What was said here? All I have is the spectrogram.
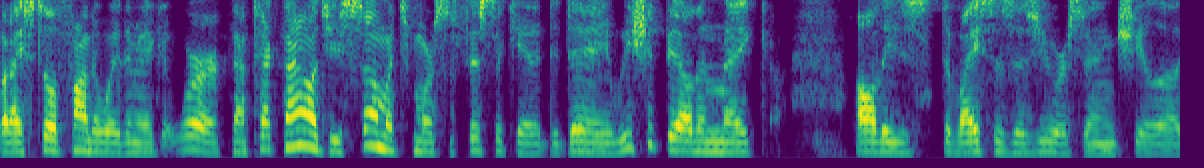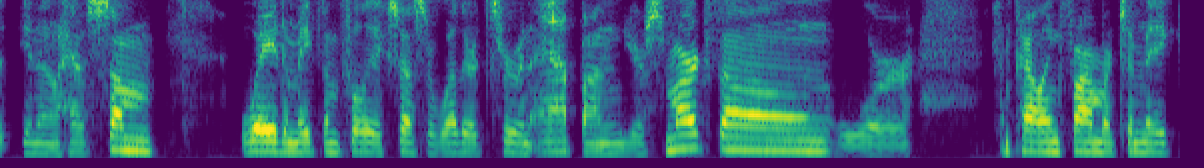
but I still found a way to make it work. Now, technology is so much more sophisticated today. We should be able to make all these devices, as you were saying, Sheila, you know, have some way to make them fully accessible, whether it's through an app on your smartphone or compelling pharma to make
